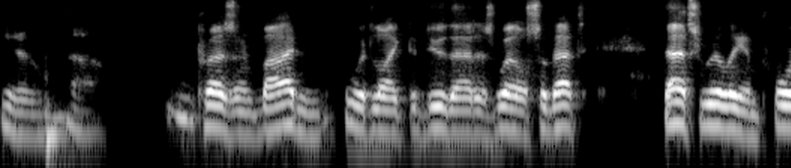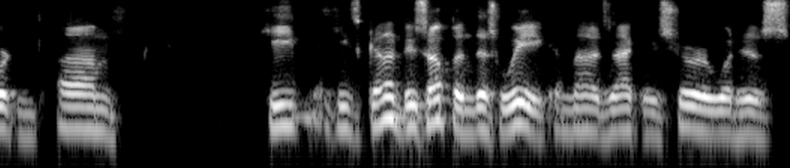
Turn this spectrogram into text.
you know, President Biden would like to do that as well. So that's that's really important. Um, he he's going to do something this week. I'm not exactly sure what his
